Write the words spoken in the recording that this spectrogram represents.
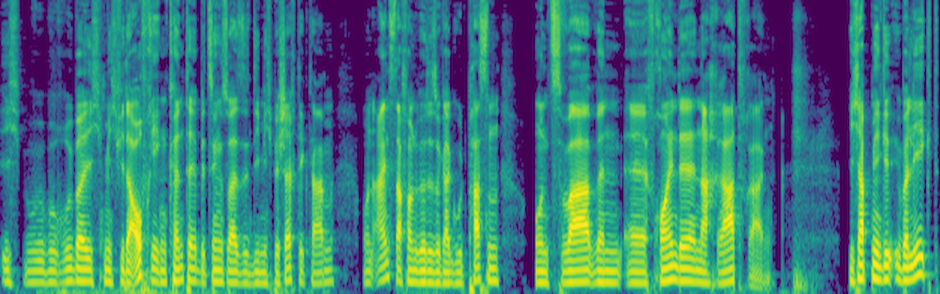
ich, worüber ich mich wieder aufregen könnte, beziehungsweise die mich beschäftigt haben. Und eins davon würde sogar gut passen, und zwar, wenn äh, Freunde nach Rat fragen. Ich habe mir überlegt,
